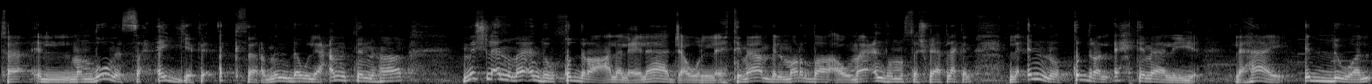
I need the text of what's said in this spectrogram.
فالمنظومة الصحية في أكثر من دولة عم تنهار مش لأنه ما عندهم قدرة على العلاج أو الاهتمام بالمرضى أو ما عندهم مستشفيات لكن لأنه القدره الاحتمالية لهاي الدول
